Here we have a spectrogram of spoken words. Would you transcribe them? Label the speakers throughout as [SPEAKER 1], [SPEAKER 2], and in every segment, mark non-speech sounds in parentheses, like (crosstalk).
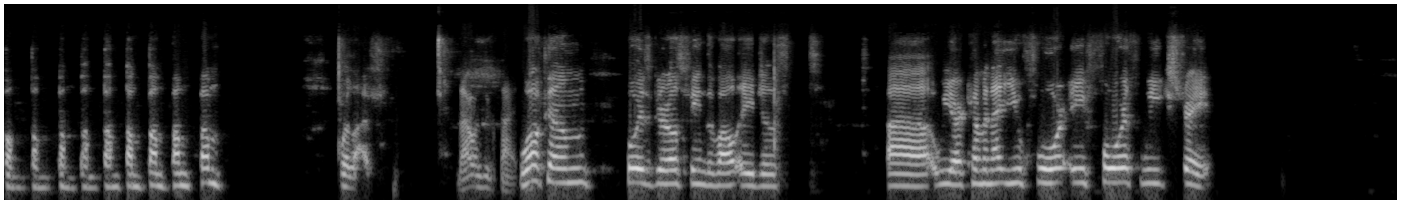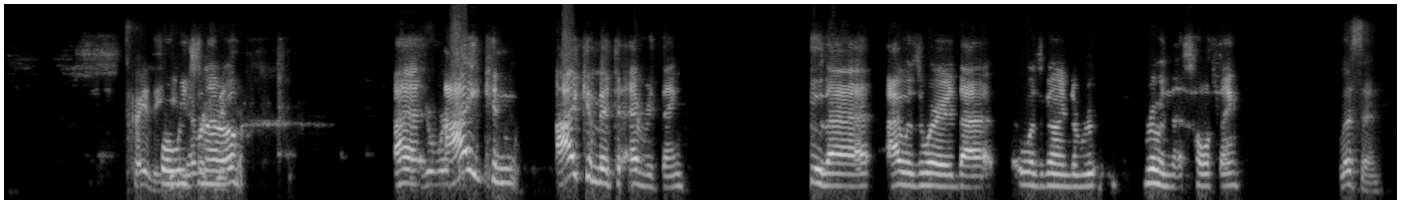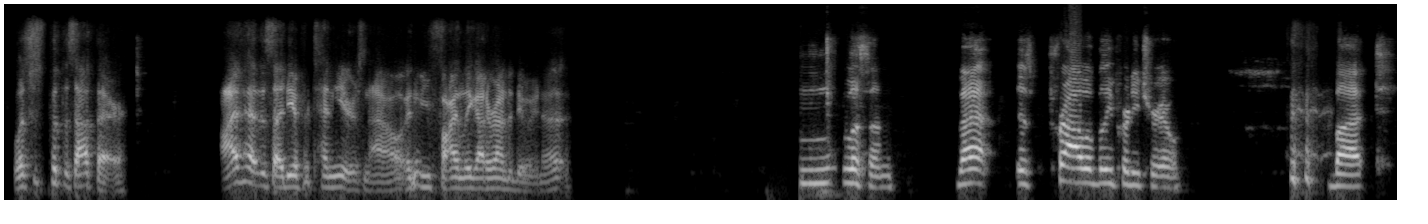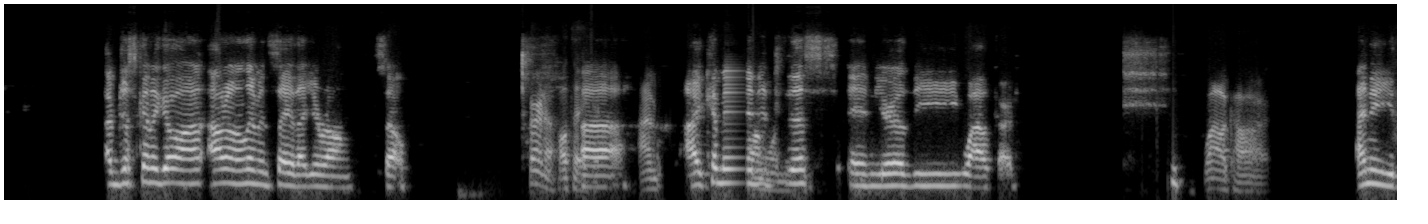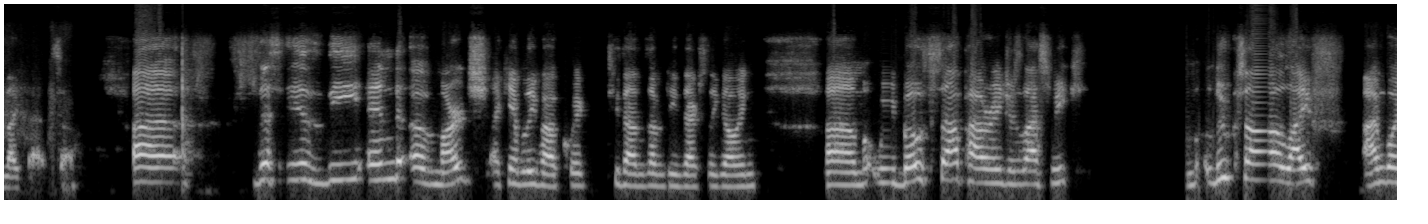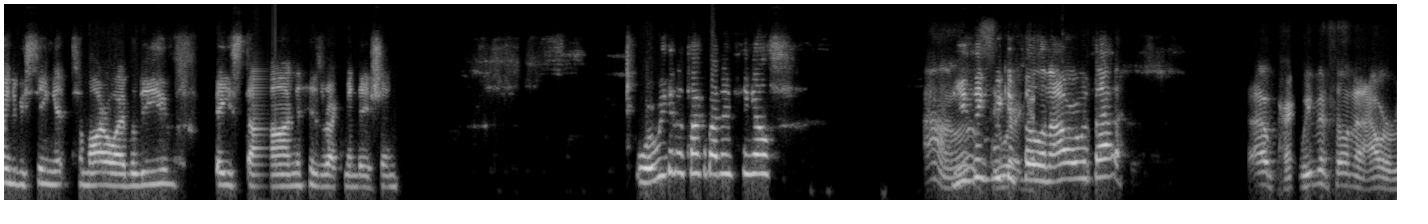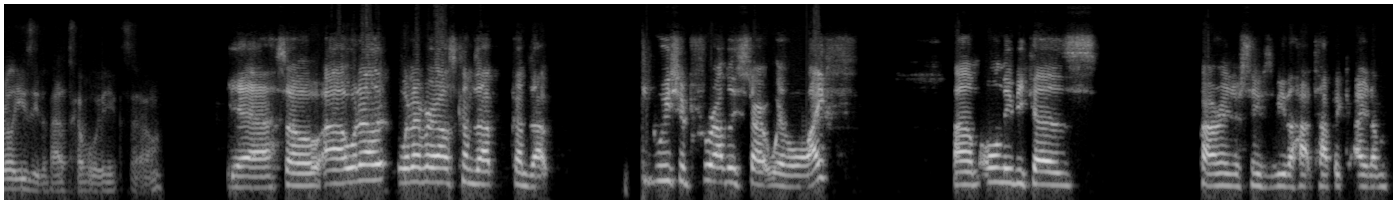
[SPEAKER 1] bum bum bum bum bum bum bum bum bum. We're live.
[SPEAKER 2] That was exciting.
[SPEAKER 1] Welcome, boys, girls, fiends of all ages. Uh, we are coming at you for a fourth week straight.
[SPEAKER 2] It's crazy.
[SPEAKER 1] Four
[SPEAKER 2] You
[SPEAKER 1] weeks in a row. I I can I commit to everything. To that, I was worried that was going to ru- ruin this whole thing.
[SPEAKER 2] Listen, let's just put this out there. I've had this idea for 10 years now, and you finally got around to doing it.
[SPEAKER 1] Mm, Listen, that is probably pretty true, (laughs) but I'm just gonna go on out on a limb and say that you're wrong. So
[SPEAKER 2] Fair enough. I'll take it.
[SPEAKER 1] uh,
[SPEAKER 2] I'm-
[SPEAKER 1] I committed to this, and you're the wild card.
[SPEAKER 2] Wild card.
[SPEAKER 1] I knew you'd like that. So, uh, this is the end of March. I can't believe how quick 2017 is actually going. Um, we both saw Power Rangers last week. Luke saw Life. I'm going to be seeing it tomorrow, I believe, based on his recommendation. Were we going to talk about anything else?
[SPEAKER 2] I don't know.
[SPEAKER 1] you think we can fill an hour with that?
[SPEAKER 2] Oh, we've been filling an hour real easy the past couple weeks, so.
[SPEAKER 1] Yeah. So uh, whatever whatever else comes up comes up. I think we should probably start with life, um, only because Power Rangers seems to be the hot topic item.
